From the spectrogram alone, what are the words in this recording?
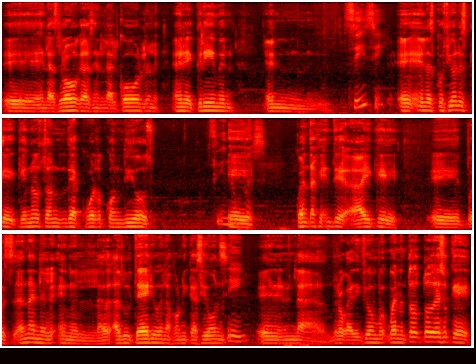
eh, en las drogas, en el alcohol, en, en el crimen, en, Sí, sí. eh, en las cuestiones que, que no son de acuerdo con Dios. Sí, no, Eh, pues. ¿Cuánta gente hay que eh, pues anda en el, en el adulterio, en la fornicación, Sí. en la drogadicción? Bu- Bueno, todo, todo eso que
